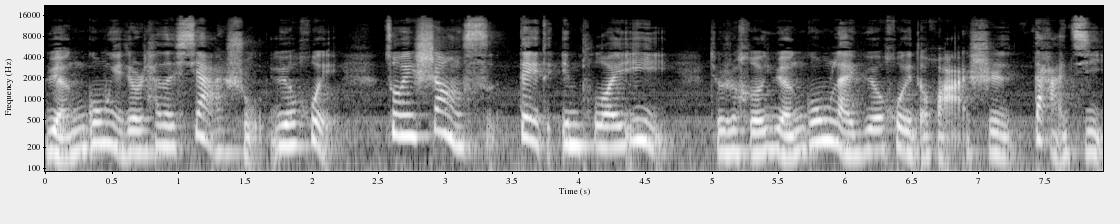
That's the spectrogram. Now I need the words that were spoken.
员工，也就是他的下属约会。作为上司，date employee 就是和员工来约会的话是大忌。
